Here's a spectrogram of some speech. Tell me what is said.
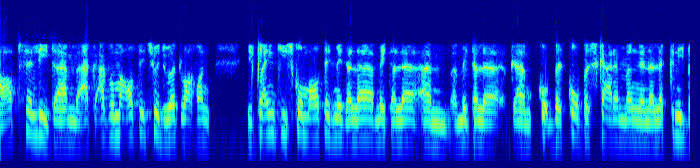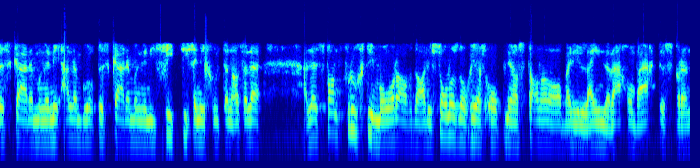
Absoluut. Um, ek ek wil my altyd so doodlag want die kleintjies kom altyd met hulle met hulle um, met hulle um, kop, kopbeskerming en hulle kniebeskerming en die elleboogbeskerming en die fietsies en die goed en as hulle hulle is van vroeg die môre af daar die son is nog eers op nie, staan hulle al by die lyn reg om weg te spring.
